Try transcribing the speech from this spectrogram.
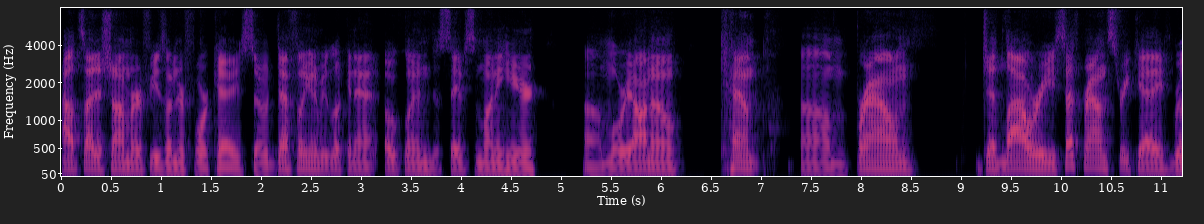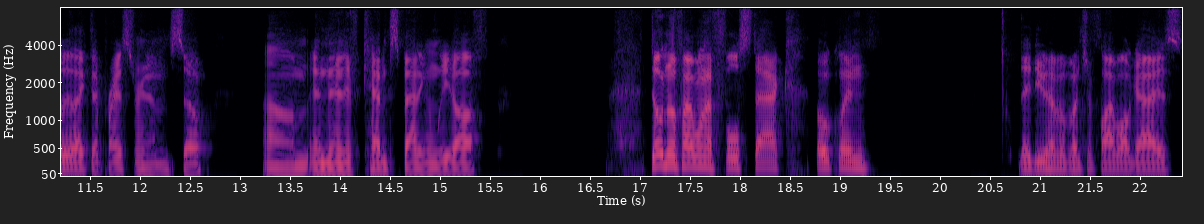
outside of Sean Murphy is under 4K. So definitely going to be looking at Oakland to save some money here. Um, Laureano, Kemp, um, Brown, Jed Lowrie, Seth Brown's 3K. Really like that price for him. So, um, and then if Kemp's batting leadoff, don't know if I want a full stack Oakland. They do have a bunch of fly ball guys.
